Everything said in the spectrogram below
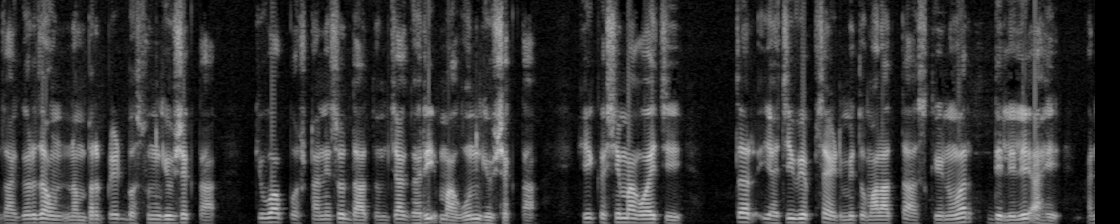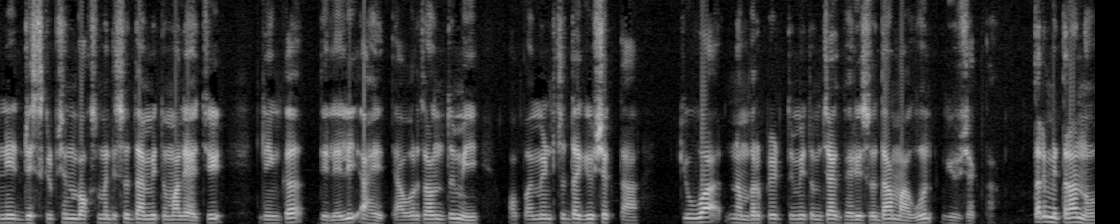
जागेवर जाऊन नंबर प्लेट बसवून घेऊ शकता किंवा पोस्टाने सुद्धा तुमच्या घरी मागवून घेऊ शकता. ही कशी मागवायची? तर याची वेबसाईट मी तुम्हाला आत्ता स्क्रीनवर दिलेली आहे. आणि डिस्क्रिप्शन बॉक्समध्ये सुद्धा मी तुम्हाला याची लिंक दिलेली आहे. त्यावर जाऊन तुम्ही अपॉइंटमेंटसुद्धा घेऊ शकता किंवा नंबर प्लेट तुम्ही तुमच्या घरीसुद्धा मागून घेऊ शकता. तर मित्रांनो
